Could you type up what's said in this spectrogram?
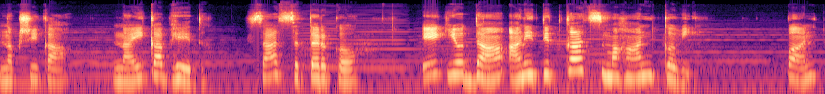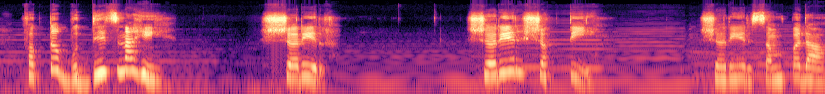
नक्षिका नायिका भेद सात सतर्क. एक योद्धा आणि तितकाच महान कवी. पण फक्त बुद्धीच नाही. शरीर. शरीर शक्ती. शरीर संपदा.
